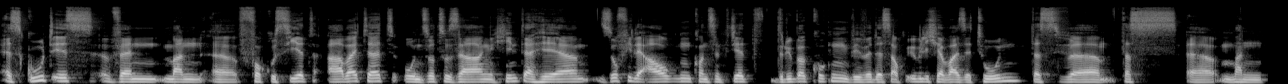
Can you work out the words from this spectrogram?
es gut ist, wenn man äh, fokussiert arbeitet und sozusagen hinterher so viele Augen konzentriert drüber gucken, wie wir das auch üblicherweise tun, dass wir, dass äh, man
